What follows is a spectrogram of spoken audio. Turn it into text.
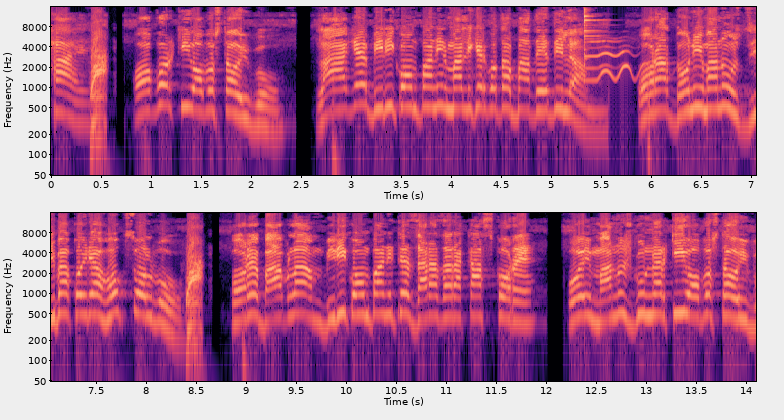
খায়। অগর কি অবস্থা হইব? লাগে বিড়ি কোম্পানির মালিকের কথা বাদে দিলাম। ওরা ধনী মানুষ, জিবা কইরা হোক চলবো। পরে ভাবলাম বিড়ি কোম্পানিতে যারা যারা কাজ করে ওই মানুষ গুন্নার কি অবস্থা হইব?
